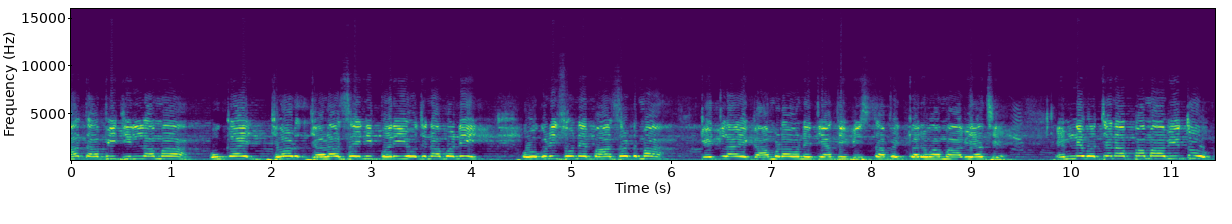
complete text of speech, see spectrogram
આ તાપી જિલ્લામાં ઉકાઈ જળ જળાશયની પરિયોજના બની. ઓગણીસો ને બાસઠમાં કેટલાય ગામડાઓને ત્યાંથી વિસ્થાપિત કરવામાં આવ્યા છે. એમને વચન આપવામાં આવ્યું હતું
